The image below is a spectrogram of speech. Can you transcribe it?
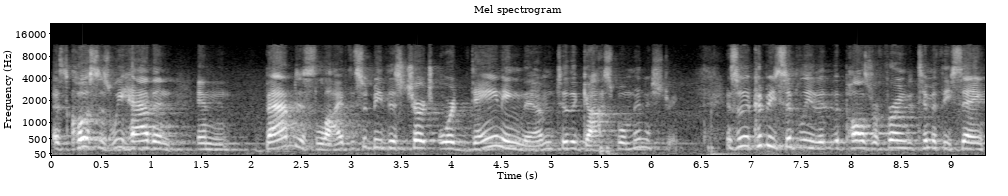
as close as we have in, in Baptist life, this would be this church ordaining them to the gospel ministry. And so it could be simply that, that Paul's referring to Timothy saying,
